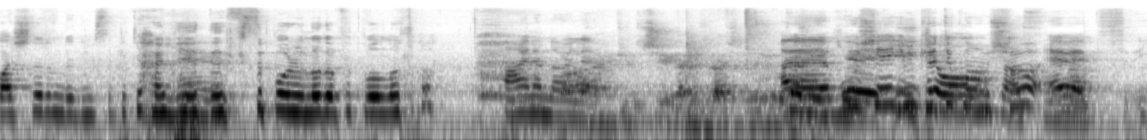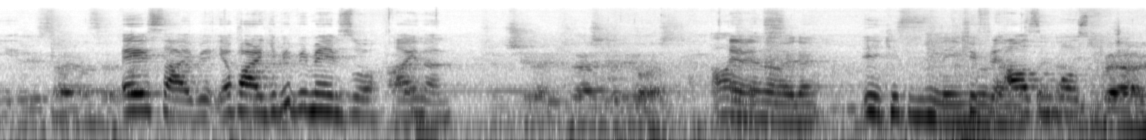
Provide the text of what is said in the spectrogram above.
Başlarım dedim spikerliğe de, sporuna da futboluna da. Aynen öyle. Bazen kötü şeyler güzel şeyler. Ee, bu şey gibi kötü olmuş komşu aslında. evet Ev sahibi nasıl yapar? ev sahibi yapar gibi bir mevzu aynen. Kötü şeyler güzel şeylere yol açtı. Aynen Evet. öyle. İyi ki sizinleyim Küfrü ağzımı bozmayacağım.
